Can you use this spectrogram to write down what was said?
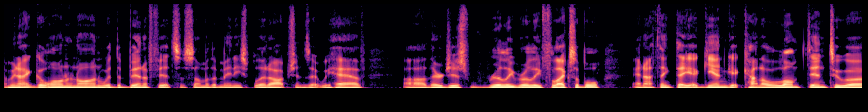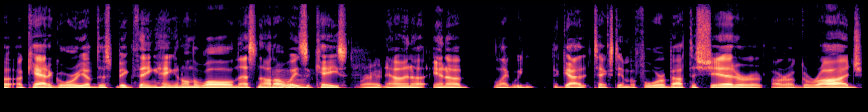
I mean, I go on and on with the benefits of some of the mini split options that we have. Uh, they're just really, really flexible. And I think they, again, get kind of lumped into a, a category of this big thing hanging on the wall. And that's not always the case. Right. Now, in a, in a like we the guy that texted in before about the shed or or a garage,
